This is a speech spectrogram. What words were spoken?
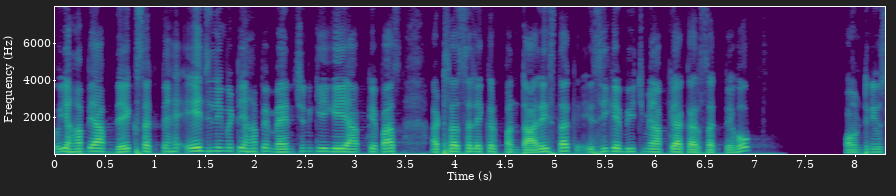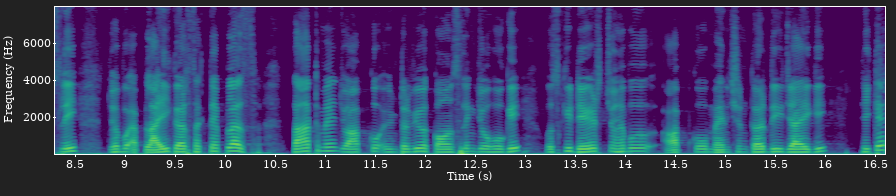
वो यहाँ पे आप देख सकते हैं। एज लिमिट यहाँ पे मेंशन की गई है आपके पास 18 से लेकर 45 तक। इसी के बीच में आप क्या कर सकते हो? कॉन्टिन्यूसली जो है वो अप्लाई कर सकते हैं। प्लस साथ में जो आपको इंटरव्यू काउंसलिंग जो होगी, उसकी डेट्स जो है वो आपको मेंशन कर दी जाएगी। ठीक है?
